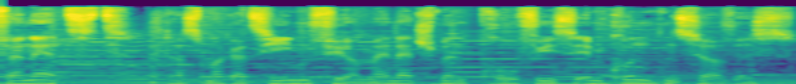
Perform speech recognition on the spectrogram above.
Vernetzt, das Magazin für Management-Profis im Kundenservice.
